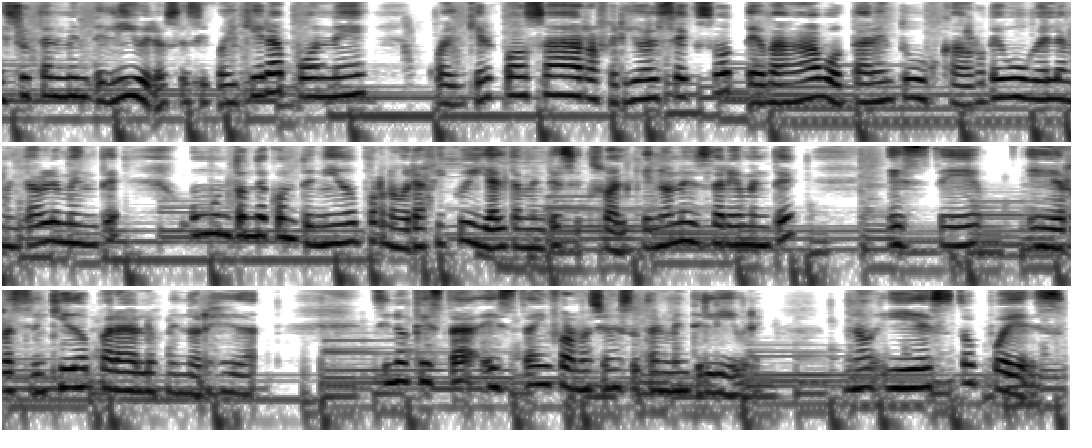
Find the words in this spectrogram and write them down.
es totalmente libre. O sea, si cualquiera pone cualquier cosa referido al sexo, te van a botar en tu buscador de Google, lamentablemente, un montón de contenido pornográfico y altamente sexual, que no necesariamente esté eh, restringido para los menores de edad, sino que esta, esta información es totalmente libre. Y esto pues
